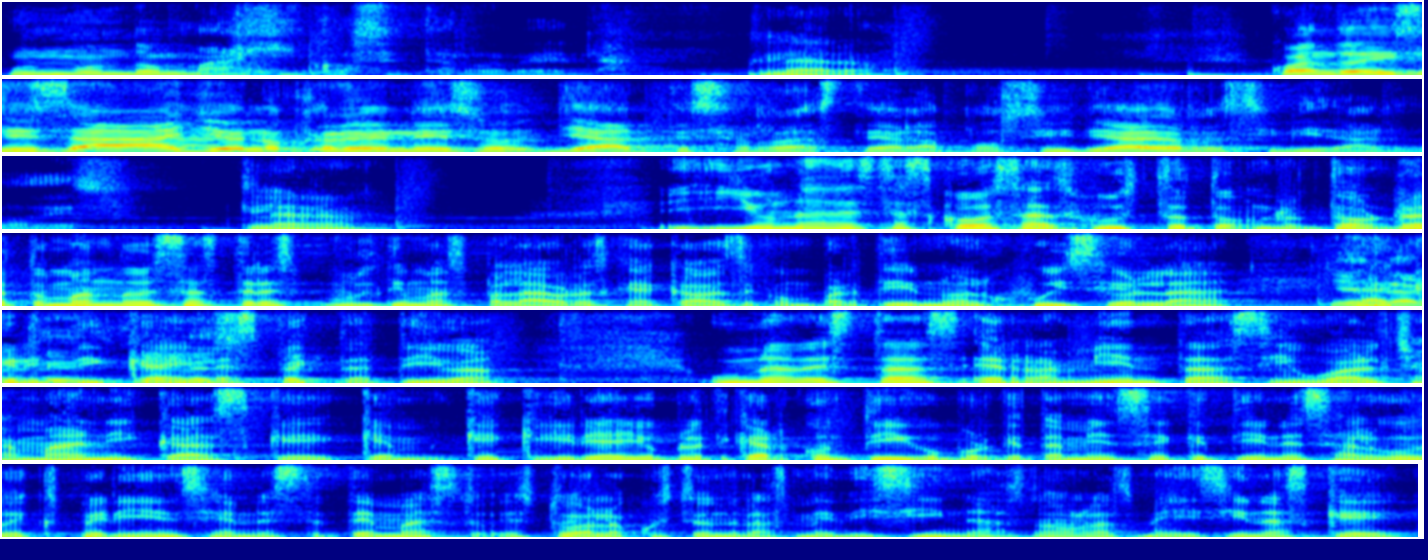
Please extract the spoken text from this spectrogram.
un mundo mágico se te revela. Claro. Cuando dices, ah, yo no creo en eso, ya te cerraste a la posibilidad de recibir algo de eso. Claro. Y una de estas cosas, justo retomando esas tres últimas palabras que acabas de compartir, ¿no? El juicio, la, la, la crítica y la expectativa. Una de estas herramientas igual chamánicas que, que, que, quería yo platicar contigo, porque también sé que tienes algo de experiencia en este tema, es, es, toda la cuestión de las medicinas, ¿no? Las medicinas que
